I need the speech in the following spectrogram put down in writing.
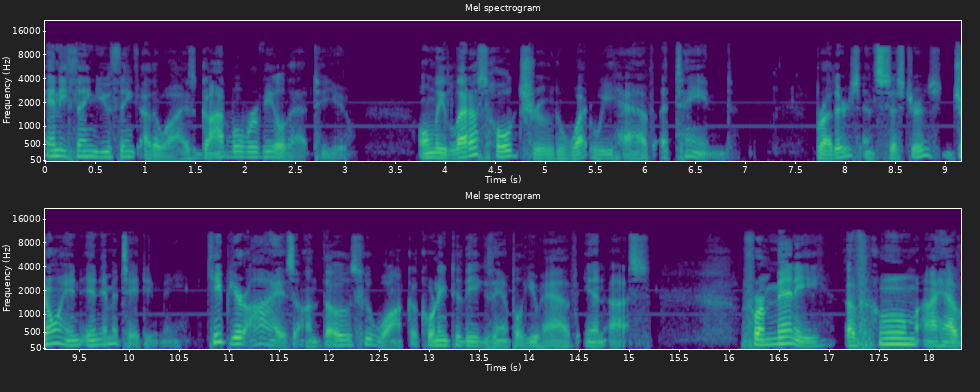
anything you think otherwise, God will reveal that to you. Only let us hold true to what we have attained. Brothers and sisters, join in imitating me. Keep your eyes on those who walk according to the example you have in us. For many of whom I have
